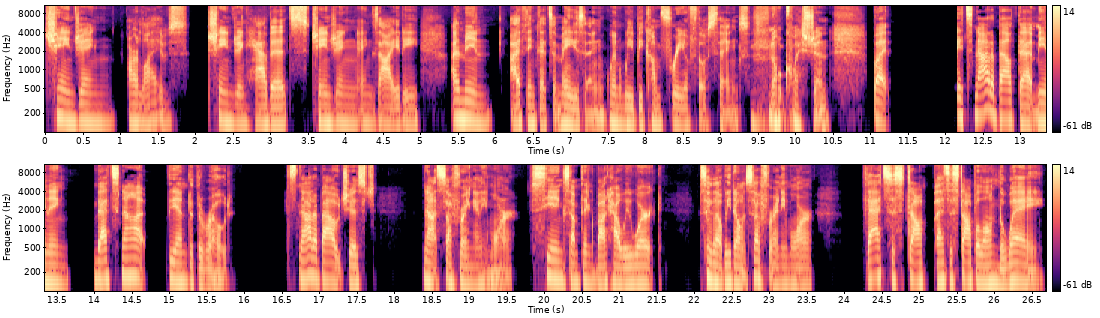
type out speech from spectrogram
changing our lives, changing habits, changing anxiety. I mean, I think it's amazing when we become free of those things, no question. But it's not about that, meaning that's not the end of the road. It's not about just not suffering anymore, seeing something about how we work so that we don't suffer anymore. That's a stop, that's a stop along the way.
